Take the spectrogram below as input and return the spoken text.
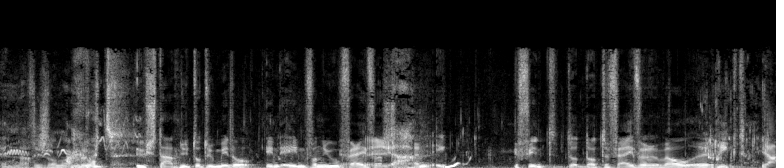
En dat is dan Ach, lucht. want u staat nu tot uw middel in een van uw vijvers. Ja. En ik vind dat, dat de vijver wel eh, riekt. Ja,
